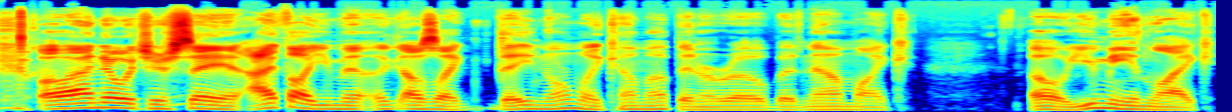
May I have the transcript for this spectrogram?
Oh, I know what you're saying. I thought you meant. I was like, they normally come up in a row, but now I'm like, oh, you mean like?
